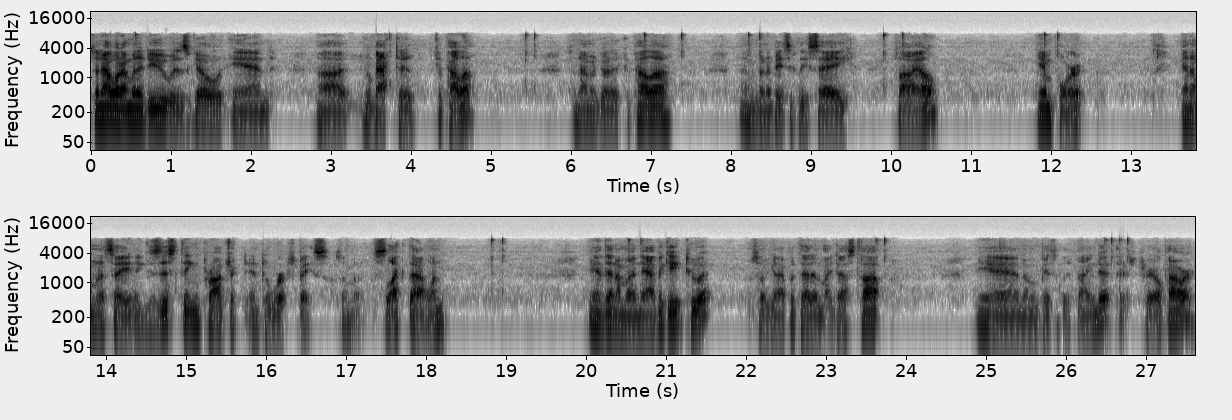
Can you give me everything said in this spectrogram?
So now what I'm going to do is go and uh, go back to Capella. So now I'm going to go to Capella. I'm going to basically say File, Import, and I'm going to say an existing project into Workspace. So I'm going to select that one, and then I'm going to navigate to it. So again, I put that in my desktop, and I'm going to basically find it. There's TrailPower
